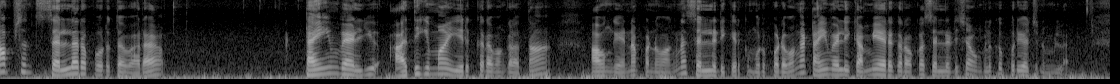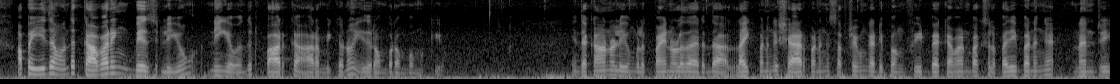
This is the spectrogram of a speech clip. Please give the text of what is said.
ஆப்ஷன்ஸ் செல்லரை பொறுத்தவரை டைம் வேல்யூ அதிகமாக இருக்கிறவங்கள தான் அவங்க என்ன பண்ணுவாங்கன்னா செல் அடிக்கிறதுக்கு முற்படுவாங்க. டைம் வேல்யூ கம்மியாக இருக்கிறவங்க செல் அடித்து அவங்களுக்கு பிரயோஜனம் இல்லை அப்போ இதை வந்து கவரிங் பேஸ்ட்லேயும் நீங்கள் வந்துட்டு பார்க்க ஆரம்பிக்கணும். இது ரொம்ப ரொம்ப முக்கியம். இந்த காணொலி உங்களுக்கு பயனுள்ளதாக இருந்தால் லைக் பண்ணுங்கள் ஷேர் பண்ணுங்கள் சப்ஸ்கிரைப் கண்டிப்பாக உங்கள் ஃபீட்பேக் கமெண்ட் பாக்ஸில் பதிவு பண்ணுங்கள் நன்றி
